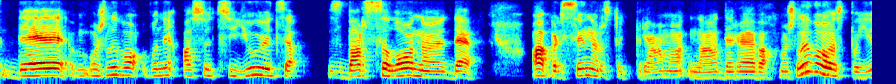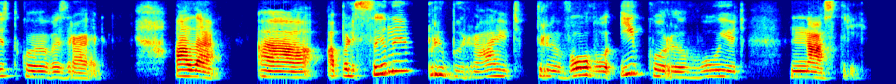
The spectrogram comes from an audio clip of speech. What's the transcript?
де, можливо, вони асоціюються з Барселоною, де апельсини ростуть прямо на деревах, можливо, з поїздкою в Ізраїль. Але а, апельсини прибирають тривогу і коригують настрій.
